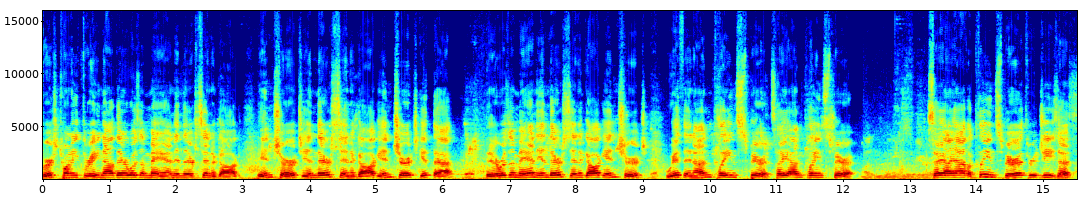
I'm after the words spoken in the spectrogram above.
Verse 23 Now there was a man in their synagogue, in church, in their synagogue, in church, get that. There was a man in their synagogue, in church, with an unclean spirit. Say, unclean spirit. Say, I have a clean spirit through Jesus.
